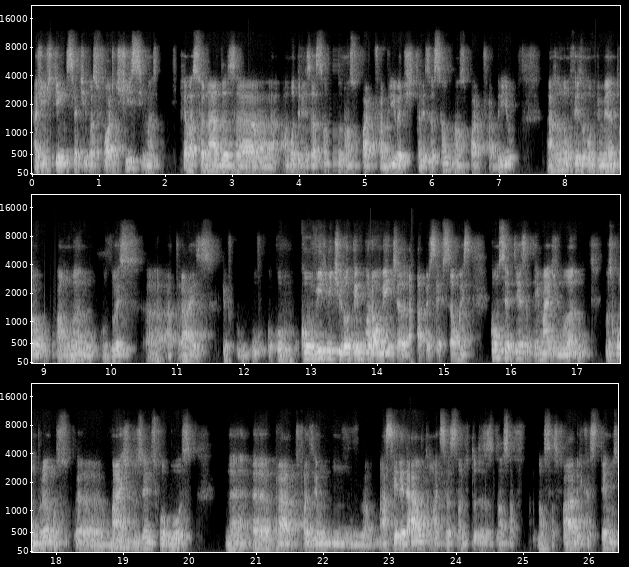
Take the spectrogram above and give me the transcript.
a gente tem iniciativas fortíssimas relacionadas à, à modernização do nosso parque fabril, à digitalização do nosso parque fabril, a Randon fez um movimento há um ano ou dois uh, atrás. O, o, o, Covid me tirou temporalmente a, a, percepção, mas com certeza tem mais de um ano. Nós compramos uh, mais de 200 robôs né, uh, para fazer um, um, acelerar a automatização de todas as nossas, nossas fábricas. Temos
